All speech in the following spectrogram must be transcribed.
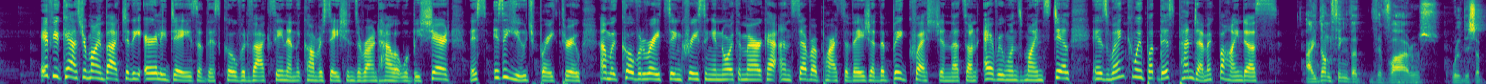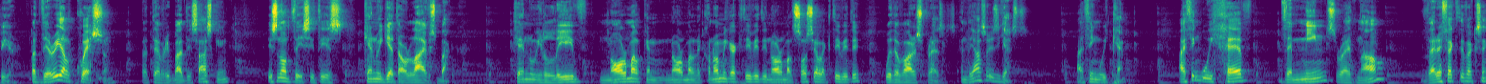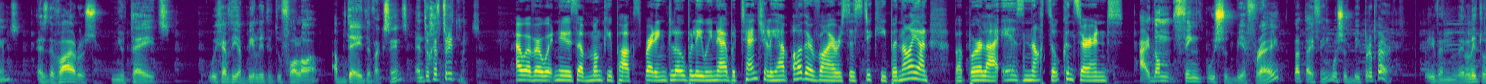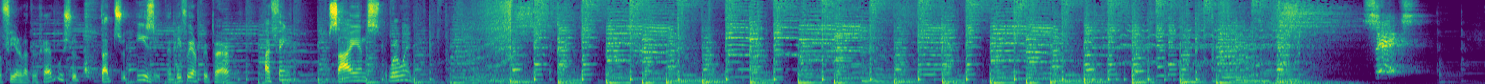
If you cast your mind back to the early days of this COVID vaccine and the conversations around how it would be shared, this is a huge breakthrough. And with COVID rates increasing in North America and several parts of Asia, the big question that's on everyone's mind still is when can we put this pandemic behind us? I don't think that the virus will disappear. But the real question that everybody is asking is not this it is can we get our lives back? Can we live normal, can normal economic activity, normal social activity with the virus presence? And the answer is yes. I think we can. I think we have the means right now, very effective vaccines. As the virus mutates, we have the ability to follow up, update the vaccines, and to have treatments. However, with news of monkeypox spreading globally, we now potentially have other viruses to keep an eye on. But Bourla is not so concerned. I don't think we should be afraid, but I think we should be prepared. Even the little fear that we have, we should that should ease it. And if we are prepared, I think science will win.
